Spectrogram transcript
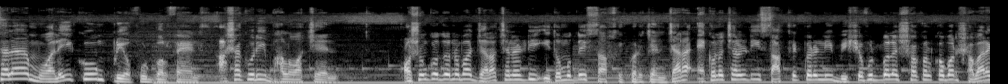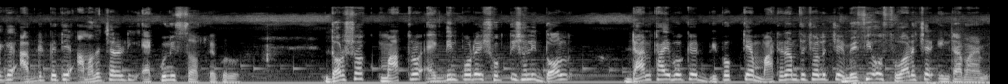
আসসালামু আলাইকুম, প্রিয় ফুটবল ফ্যান্স আশা করি ভালো আছেন। অসংখ্য ধন্যবাদ যারা চ্যানেলটি ইতোমধ্যেই সাবস্ক্রাইব করেছেন। যারা এখনও চ্যানেলটি সাবস্ক্রাইব করেনি বিশ্ব ফুটবলের সকল খবর সবার আগে আপডেট পেতে আমাদের চ্যানেলটি এখনই সাবস্ক্রাইব করুন। দর্শক, মাত্র একদিন পরে শক্তিশালী দল ডান কাইবকের বিপক্ষে মাঠে নামতে চলেছে মেসি ও সুয়ারেসের ইন্টার মায়ামি।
